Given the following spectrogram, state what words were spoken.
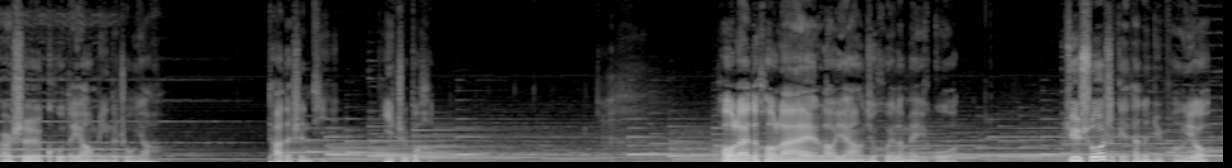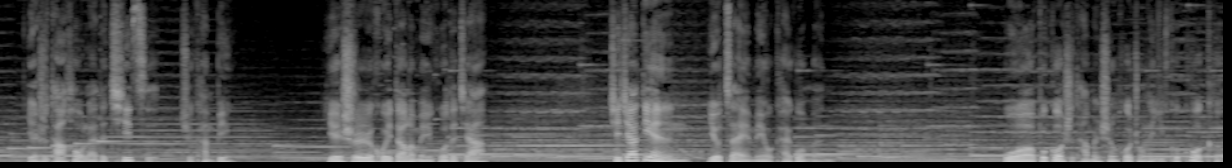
而是苦得要命的中药。他的身体一直不好。后来的后来，老杨就回了美国，据说是给他的女朋友，也是他后来的妻子去看病，也是回到了美国的家。这家店又再也没有开过门。我不过是他们生活中的一个过客。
